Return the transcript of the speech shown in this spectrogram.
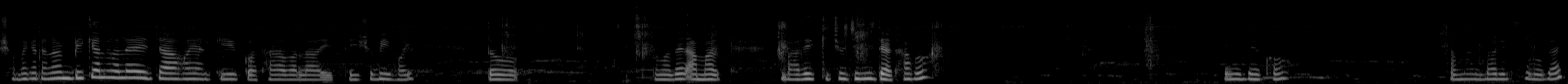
সময় কাটানো বিকেল হলে যা হয় আর কি, কথা বলা এই- এইসবই হয়। তো তোমাদের আমার বাড়ির কিছু জিনিস দেখাবো। এই দেখো। আমার বাড়ির ফুল গাছ।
